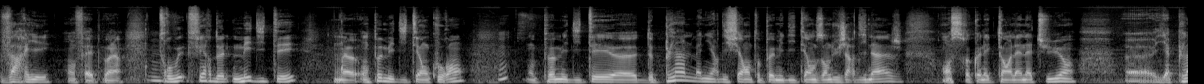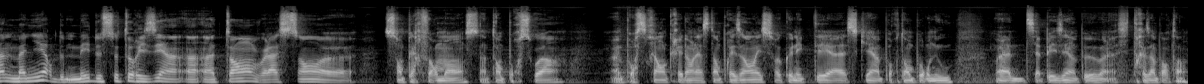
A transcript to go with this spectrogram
varier, en fait. Voilà, mm. trouver, faire de méditer. on peut méditer en courant, mm. on peut méditer de plein de manières différentes. On peut méditer en faisant du jardinage, en se reconnectant à la nature. Il y a plein de manières, de, mais de s'autoriser un, un, temps, voilà, sans sans performance, un temps pour soi, hein, pour se réancrer dans l'instant présent et se reconnecter à ce qui est important pour nous, voilà, s'apaiser un peu, voilà, c'est très important.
